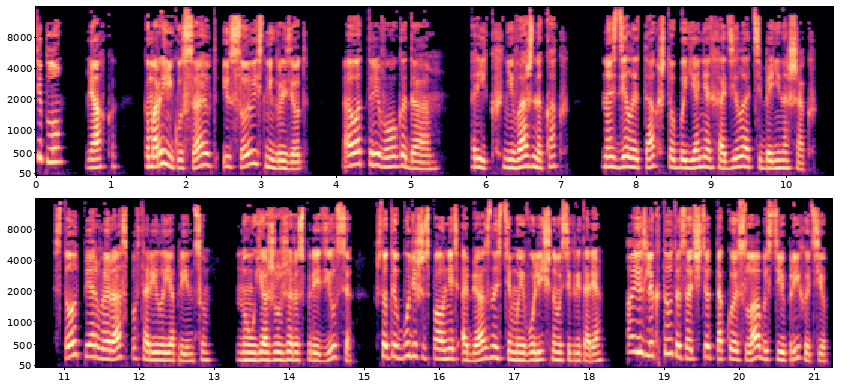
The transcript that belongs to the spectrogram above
тепло, мягко, комары не кусают и совесть не грызет. А вот тревога, да. Рик, неважно как, но сделай так, чтобы я не отходила от тебя ни на шаг. Сто первый раз повторила я принцу. Ну, я же уже распорядился, что ты будешь исполнять обязанности моего личного секретаря. А если кто-то сочтет такой слабостью и прихотью,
